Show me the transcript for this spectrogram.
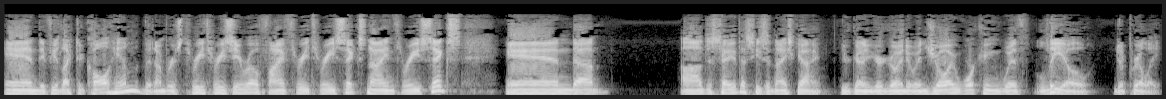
And if you'd like to call him, the number is 330-533-6936. And, um, I'll just tell you this, he's a nice guy. You're going to, you're going to enjoy working with Leo Daprile.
